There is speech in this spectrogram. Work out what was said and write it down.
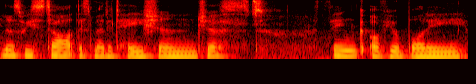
And as we start this meditation, just think of your body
